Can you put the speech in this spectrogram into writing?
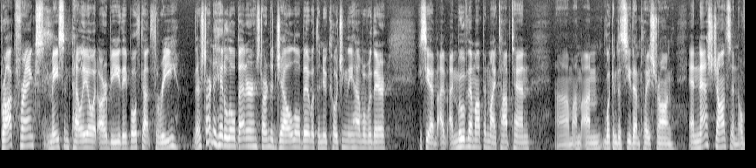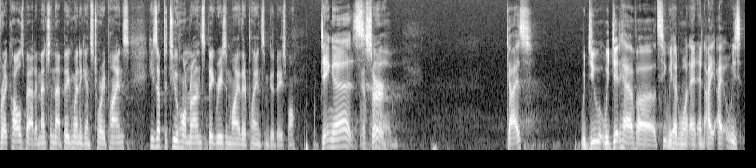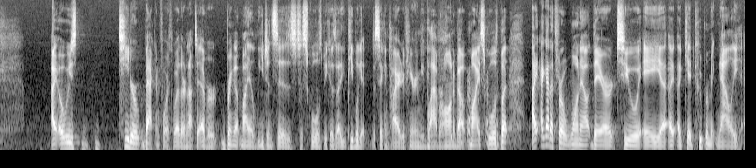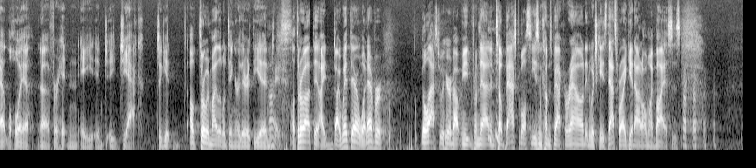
Brock Franks, Mason Pelio at RB, they both got three. They're starting to hit a little better, starting to gel a little bit with the new coaching they have over there. You can see, I, I, I moved them up in my top 10. Um, I'm, I'm, looking to see them play strong. And Nash Johnson over at Carlsbad, I mentioned that big win against Torrey Pines. He's up to two home runs. Big reason why they're playing some good baseball. Dingers. Yes, sir. Um, guys, we do. We did have. Uh, let's see. We had one, and, and I, I always, I always teeter back and forth whether or not to ever bring up my allegiances to schools because I, people get sick and tired of hearing me blabber on about my schools. But I, I got to throw one out there to a, a, a, kid, Cooper McNally at La Jolla, uh, for hitting a, a, a, jack to get. I'll throw in my little dinger there at the end. Nice. I'll throw out that I, I went there, whatever. The last you'll hear about me from that until basketball season comes back around, in which case that's where I get out all my biases.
